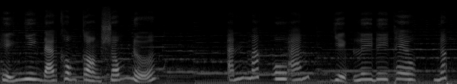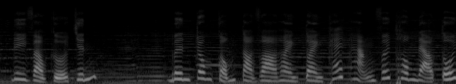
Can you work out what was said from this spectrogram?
Hiển nhiên đã không còn sống nữa. Ánh mắt u ám, Diệp Ly đi theo, nấp đi vào cửa chính. Bên trong cổng tò vò hoàn toàn khác hẳn với thông đạo tối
